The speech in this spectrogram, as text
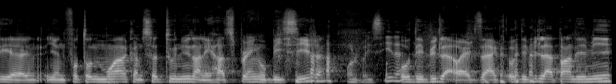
Euh, Il y a une photo de moi comme ça, tout nu dans les hot springs au BC. On le voit ici, là. Au début de la, ouais, exact. au début de la pandémie,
